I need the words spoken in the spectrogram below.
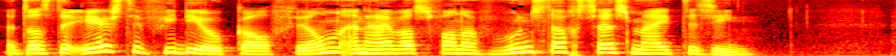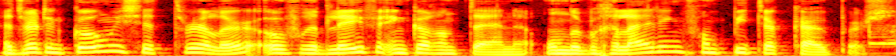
Het was de eerste videocallfilm en hij was vanaf woensdag 6 mei te zien. Het werd een komische thriller over het leven in quarantaine onder begeleiding van Pieter Kuipers.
